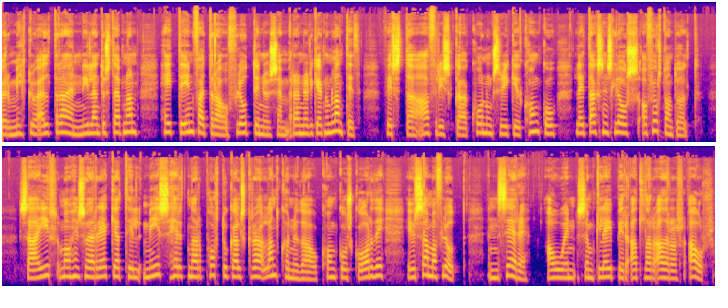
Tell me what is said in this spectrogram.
er miklu eldra en nýlendustefnan, heiti innfættra á fljótinu sem rennur í gegnum landið. Fyrsta afríska konungsríkið Kongo leið dagsins ljós á 14. öld. Sær má hins vegar rekja til mishertnar portugalskra landkönnuða á kongósku orði yfir sama fljót en sere, áinn sem gleipir allar aðrar ár.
